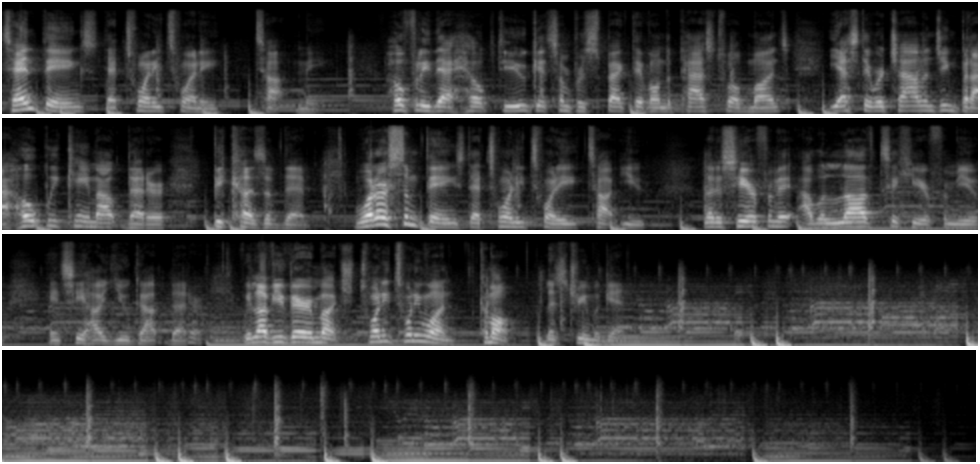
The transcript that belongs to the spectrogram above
10 things that 2020 taught me. Hopefully that helped you get some perspective on the past 12 months. Yes, they were challenging, but I hope we came out better because of them. What are some things that 2020 taught you? Let us hear from it. I would love to hear from you and see how you got better. We love you very much. 2021, come on, let's dream again.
